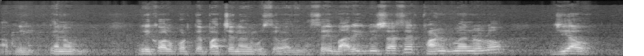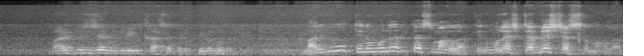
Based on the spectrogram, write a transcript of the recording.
আপনি কেন রিকল করতে পারছেন আমি বুঝতে পারছি না। সেই বারিক বিশ্বাসের ফ্রন্টম্যান হলো লিঙ্ক কার সাথে? তৃণমূল বারিক বিশ্বাস তৃণমূলের তো স্মাগলার তৃণমূলের এস্টাবলিশড স্মাগলার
